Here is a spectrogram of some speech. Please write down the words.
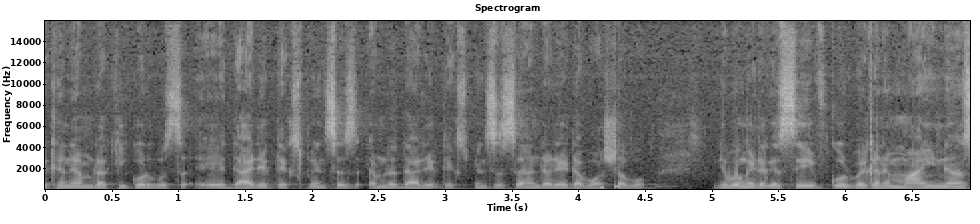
এখানে আমরা কি করব? ডাইরেক্ট এক্সপেন্সেস আমরা ডাইরেক্ট এক্সপেন্সেসের আন্ডারে এটা বসাবো। এবং এটাকে সেভ করব। এখানে মাইনাস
